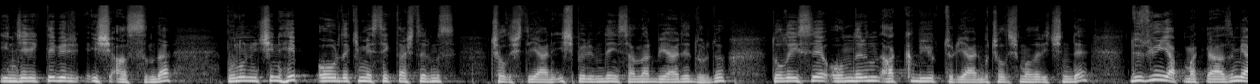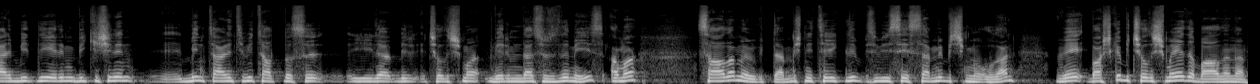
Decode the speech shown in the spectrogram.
incelikli bir iş aslında. Bunun için hep oradaki meslektaşlarımız çalıştı. Yani iş bölümünde insanlar bir yerde durdu. Dolayısıyla onların hakkı büyüktür yani bu çalışmalar içinde. Düzgün yapmak lazım. Yani bir diyelim bir kişinin e, bin tane tweet atmasıyla bir çalışma veriminden söz edemeyiz ama sağlam örgütlenmiş, nitelikli bir seslenme biçimi olan ve başka bir çalışmaya da bağlanan.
